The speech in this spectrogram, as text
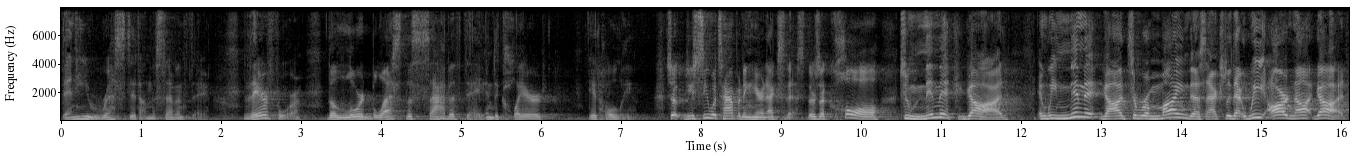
Then he rested on the seventh day. Therefore, the Lord blessed the Sabbath day and declared it holy. So, do you see what's happening here in Exodus? There's a call to mimic God, and we mimic God to remind us actually that we are not God.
